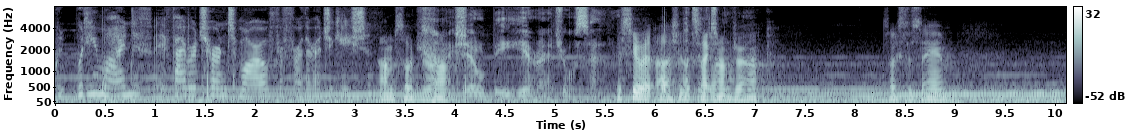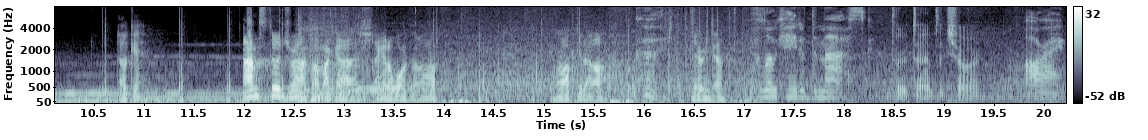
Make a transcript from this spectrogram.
Would, would you mind if, if I return tomorrow for further education? I'm so I drunk. shall be here at your service. Let's see what uh, she looks I'll like when I'm drunk. She looks the same. Okay. I'm still drunk. Oh my gosh. I gotta walk it off. Walk it off. Good. There we go. You've located the mask. Third time's the charm. All right.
